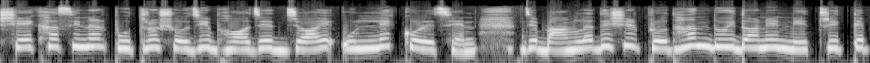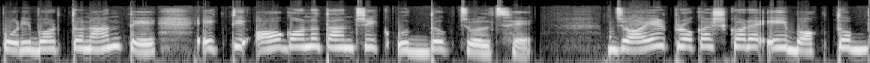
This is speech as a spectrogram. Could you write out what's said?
শেখ হাসিনার পুত্র সজীব হজের জয় উল্লেখ করেছেন যে বাংলাদেশের প্রধান দুই দলের নেতৃত্বে পরিবর্তন আনতে একটি অগণতান্ত্রিক উদ্যোগ চলছে। জয়ের প্রকাশ করা এই বক্তব্য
